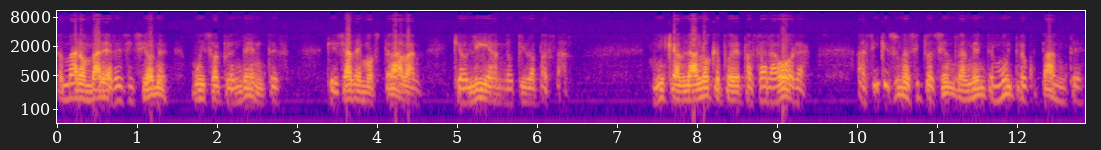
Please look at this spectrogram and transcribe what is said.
tomaron varias decisiones muy sorprendentes que ya demostraban que olían lo que iba a pasar. ni que hablar lo que puede pasar ahora. Así que es una situación realmente muy preocupante,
